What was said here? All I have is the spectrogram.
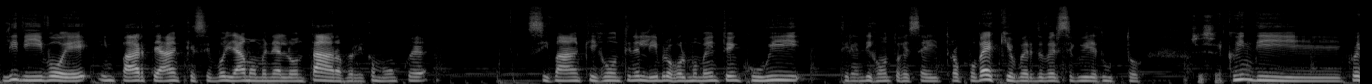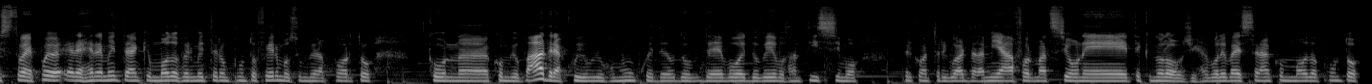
li vivo e in parte anche, se vogliamo, me ne allontano, perché comunque si fa anche i conti nel libro col momento in cui ti rendi conto che sei troppo vecchio per dover seguire tutto. Sì, sì. E quindi questo è. Poi era chiaramente anche un modo per mettere un punto fermo sul mio rapporto con, con mio padre, a cui comunque devo, devo e dovevo tantissimo per quanto riguarda la mia formazione tecnologica. Voleva essere anche un modo appunto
